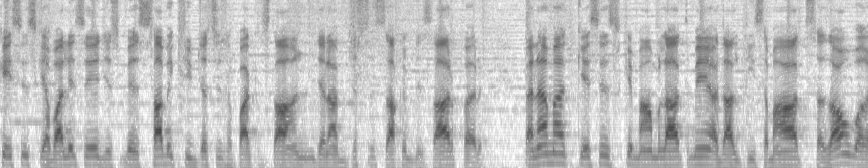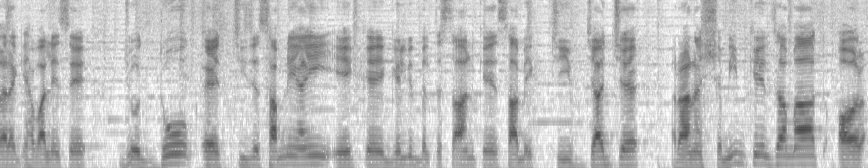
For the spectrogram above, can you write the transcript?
केसेस के हवाले से, जिसमें सबक चीफ जस्टिस ऑफ़ पाकिस्तान जनाब जस्टिस साकिब निसार पर पनामा केसेस के मामला में अदालती समात, सज़ाओं वगैरह के हवाले से जो दो चीज़ें सामने आईं, एक गिलगित बल्तिस्तान के सबक चीफ जज राना शमीम के इल्ज़ाम और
